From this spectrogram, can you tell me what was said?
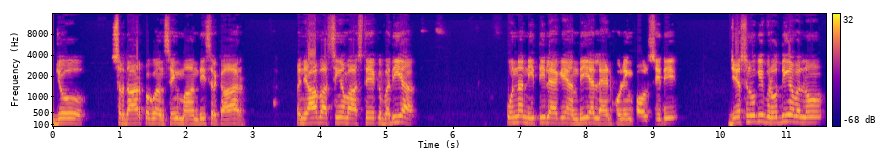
ਜੋ ਸਰਦਾਰ ਭਗਵੰਤ ਸਿੰਘ ਮਾਨ ਦੀ ਸਰਕਾਰ ਪੰਜਾਬ ਵਾਸੀਆਂ ਵਾਸਤੇ ਇੱਕ ਵਧੀਆ ਉਹਨਾਂ ਨੀਤੀ ਲੈ ਕੇ ਆਂਦੀ ਹੈ ਲੈਂਡ ਪੂਲਿੰਗ ਪਾਲਿਸੀ ਦੀ ਜਿਸ ਨੂੰ ਕਿ ਵਿਰੋਧੀਆਂ ਵੱਲੋਂ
